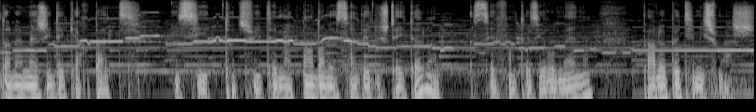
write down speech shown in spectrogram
dans la magie des Carpates, ici tout de suite et maintenant dans les cinglés du Statel, c'est Fantaisie roumaine par le petit Mishmash.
